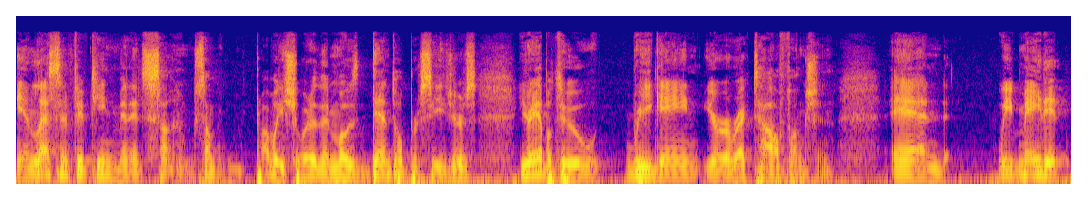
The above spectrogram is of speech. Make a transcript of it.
in less than 15 minutes, some, some probably shorter than most dental procedures, you're able to regain your erectile function, and we've made it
